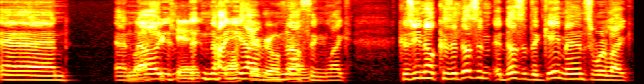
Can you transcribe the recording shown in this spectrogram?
and and You now you kid, now lost you have nothing. Like because you know because it doesn't it doesn't the game ends where like.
